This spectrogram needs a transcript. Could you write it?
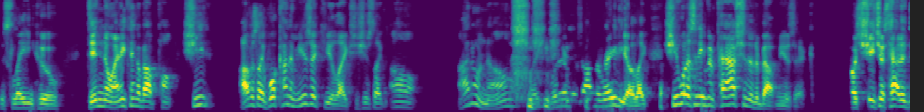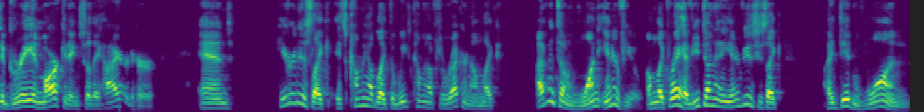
This lady who didn't know anything about punk. She, I was like, "What kind of music do you like?" She's like, "Oh, I don't know, like whatever's on the radio." Like she wasn't even passionate about music, but she just had a degree in marketing, so they hired her. And here it is, like it's coming up, like the week's coming up to the record, and I'm like, I haven't done one interview. I'm like, Ray, have you done any interviews? He's like, I did one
